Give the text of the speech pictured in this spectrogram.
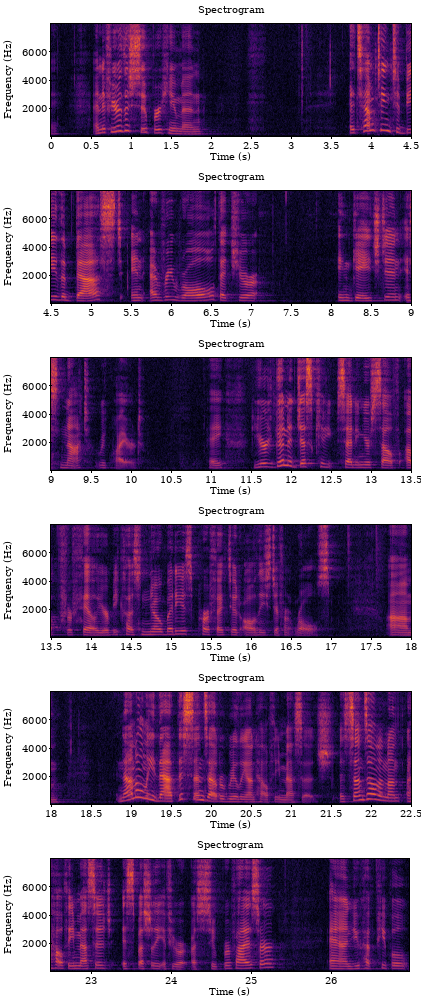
Okay? And if you're the superhuman, attempting to be the best in every role that you're engaged in is not required. Okay? You're going to just keep setting yourself up for failure because nobody is perfect at all these different roles. Um, not only that, this sends out a really unhealthy message. It sends out an unhealthy message, especially if you're a supervisor and you have people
